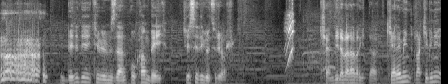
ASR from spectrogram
Belediye ekibimizden Okan Bey cesedi götürüyor. Kendiyle beraber gitti evet. Kerem'in rakibini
